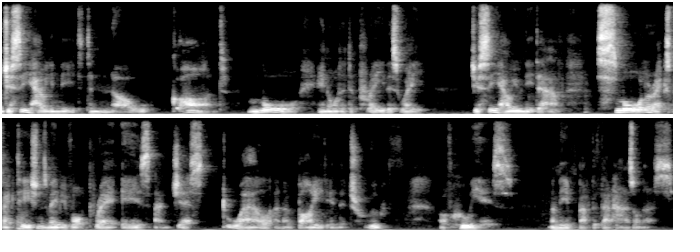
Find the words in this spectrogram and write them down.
Do you see how you need to know God more in order to pray this way? Do you see how you need to have smaller expectations, maybe, of what prayer is, and just dwell and abide in the truth of who He is and the impact that that has on us?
